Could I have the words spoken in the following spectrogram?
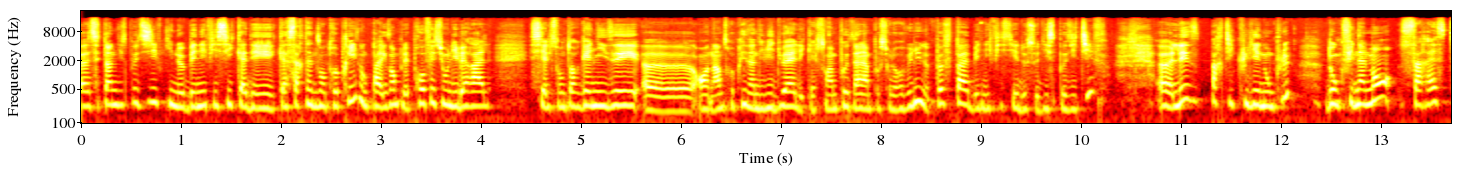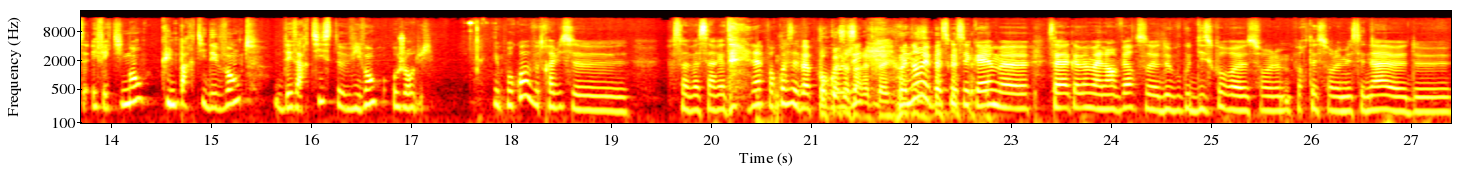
Euh, c'est un dispositif qui ne bénéficie qu'à certaines entreprises. Donc, par exemple, les professions libérales, si elles sont organisées euh, en entreprises individuelles et qu'elles sont imposées à l'impôt sur le revenu, ne peuvent pas bénéficier de ce dispositif. les particuliers non plus. Donc, finalement, ça reste effectivement qu'une partie des ventes des artistes vivants aujourd'hui. Et pourquoi, à votre avis, ce, ça va s'arrêter là. Pourquoi c'est pas Pourquoi ça s'arrêterait mais Non, mais parce que c'est quand même, euh, ça va quand même à l'inverse de beaucoup de discours euh, sur le, portés sur le mécénat euh, de,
